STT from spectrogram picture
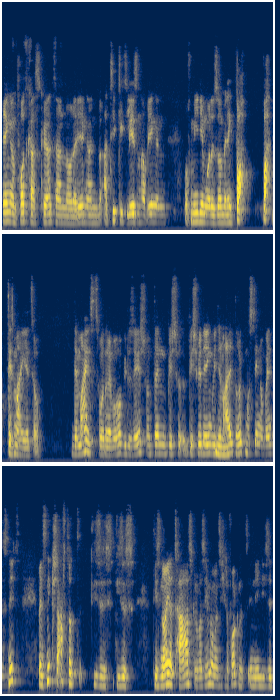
irgendeinen Podcast gehört habe oder irgendeinen Artikel gelesen habe, irgendeinen auf Medium oder so, und mir denke, boah, boah, das mache ich jetzt so. Dann mache ich es zwei, drei Wochen, wie du siehst, und dann bist du wieder irgendwie in dem Mhm. alten Rhythmus drin. Und wenn es nicht, wenn es nicht geschafft hat, dieses, dieses, dieses neue Task oder was immer man sich da vornimmt, in, in diese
